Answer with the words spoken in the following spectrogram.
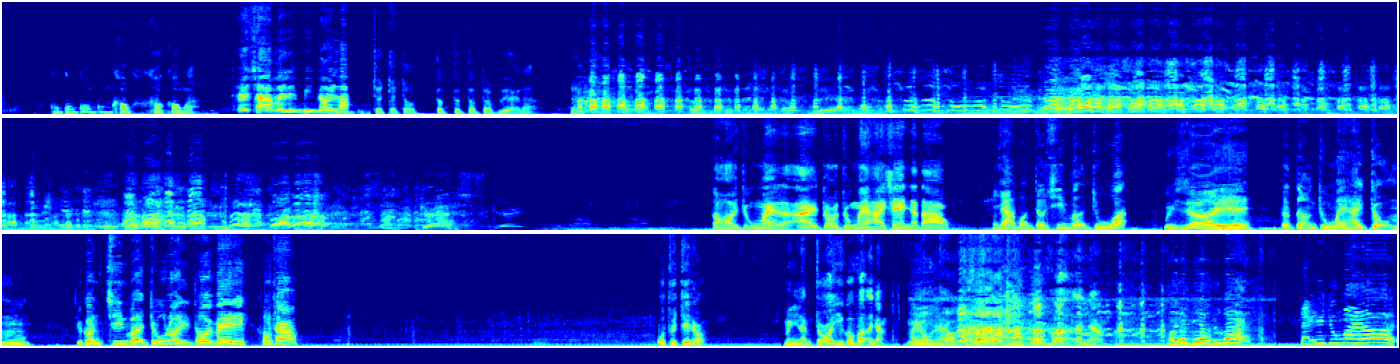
Cũng, cũng, cũng, cũng không, không, không ạ. Thế sao mày lại bị nói lắp Cho, cho, cho, tập, tập, tập, tập luyện ạ. Tập, tập, tập, tập luyện ạ. Tao hỏi chúng mày là ai cho chúng mày hái sen nhà tao? Dạ bọn cháu xin vợ chú ạ. Ui giời Tao tưởng chúng mày hay trộm. Chứ còn xin vợ chú rồi thì thôi về đi Không sao. Ôi thôi chết rồi. Mình làm chó gì có vợ nhỉ? Mình làm chó gì có vợ nhỉ Mấy đứa kia đứng lại. Chạy đi chúng mày ơi.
